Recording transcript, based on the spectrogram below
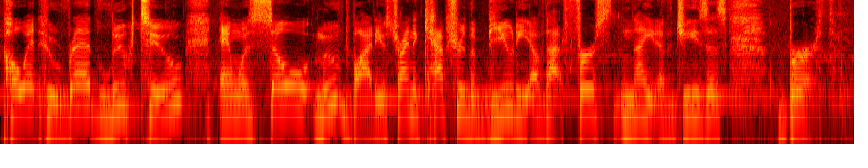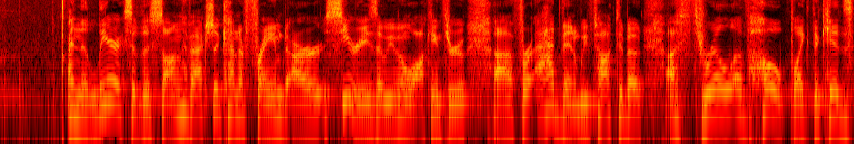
poet who read Luke 2 and was so moved by it, he was trying to capture the beauty of that first night of Jesus' birth. And the lyrics of this song have actually kind of framed our series that we've been walking through uh, for Advent. We've talked about a thrill of hope, like the kids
